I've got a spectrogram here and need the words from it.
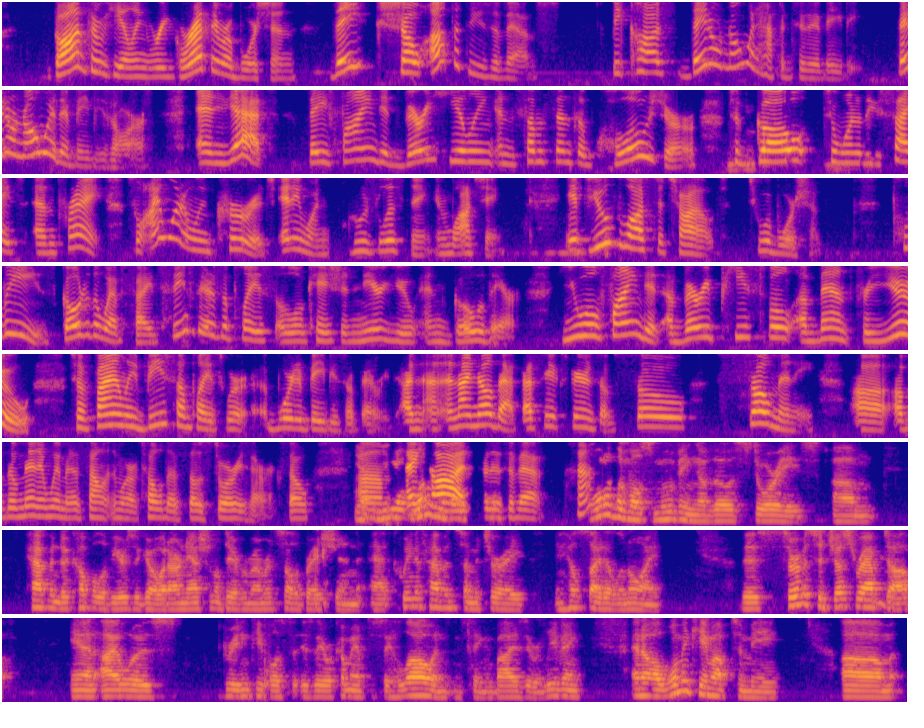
gone through healing, regret their abortion, they show up at these events because they don't know what happened to their baby. They don't know where their babies are. And yet they find it very healing and some sense of closure to mm-hmm. go to one of these sites and pray. So I want to encourage anyone who's listening and watching if you've lost a child to abortion, please go to the website, see if there's a place, a location near you, and go there. You will find it a very peaceful event for you to finally be someplace where aborted babies are buried. And, and I know that that's the experience of so, so many uh, of the men and women of Silent More have told us those stories, Eric. So yeah, um, you know, thank God most, for this event. Huh? One of the most moving of those stories um, happened a couple of years ago at our National Day of Remembrance celebration at Queen of Heaven Cemetery in Hillside, Illinois. This service had just wrapped up, and I was greeting people as, as they were coming up to say hello and, and, saying goodbye as they were leaving. And a woman came up to me, um,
